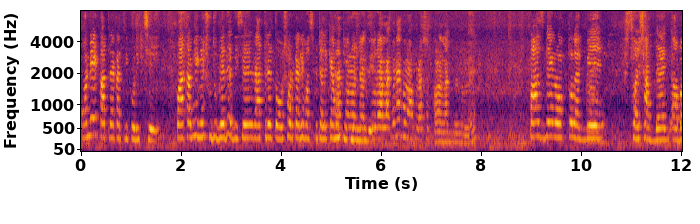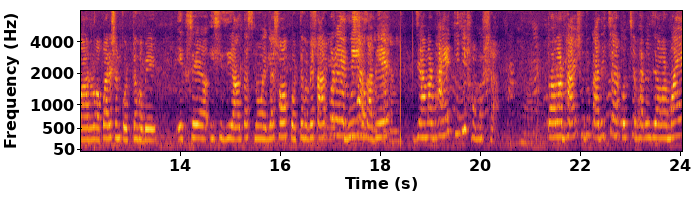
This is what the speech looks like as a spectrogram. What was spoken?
অনেক কাতরাকাতরি করিচ্ছে পাটা ভেঙে শুধু বেঁধে দিছে রাত্রে তো সরকারি হসপিটালে কেমন ট্রিটমেন্ট দিবে? লাগবে না এখন অপারেশন করা লাগবে বলে? পাঁচ ব্যাগ রক্ত লাগবে ছয় সাত ব্যাগ আবার অপারেশন করতে হবে। এক্স রে ইসিজি আলট্রাস্নো এগুলো সব করতে হবে। তারপরে বোঝা যাবে যে আমার ভাইয়ের কি কি সমস্যা। তো আমার ভাই শুধু কাঁদিচ্ছে আর করছে ভাবে যে আমার মায়ে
